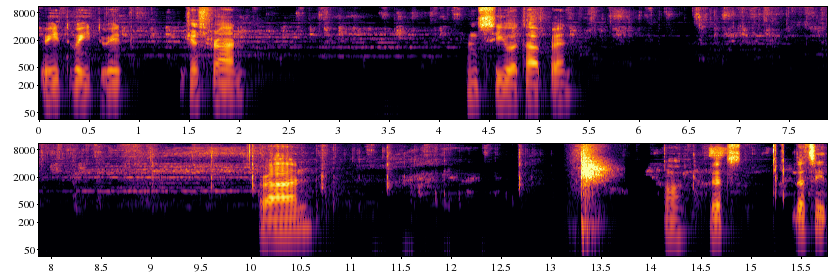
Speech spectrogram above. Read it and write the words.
Wait wait wait. Just run and see what happened. Run. Oh that's that's it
